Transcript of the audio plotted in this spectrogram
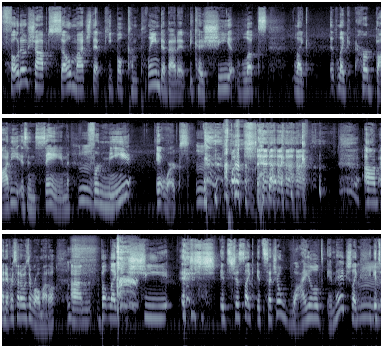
photoshopped so much that people complained about it because she looks like like her body is insane. For me it works but, but- um, i never said i was a role model um, but like she it's just like it's such a wild image like mm. it's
